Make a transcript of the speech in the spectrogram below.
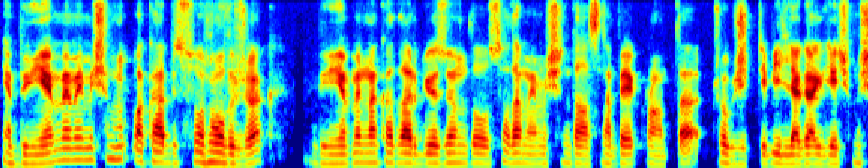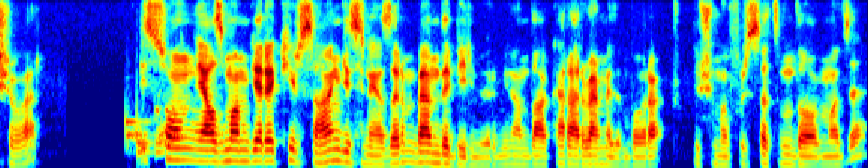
Ya Bünyamin ve Memiş'in mutlaka bir sonu olacak. Bünyamin ne kadar göz önünde olsa da Memiş'in de aslında background'da çok ciddi bir illegal geçmişi var. Bir son yazmam gerekirse hangisine yazarım ben de bilmiyorum. İnan daha karar vermedim bu ara. Çok düşünme fırsatım da olmadı.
